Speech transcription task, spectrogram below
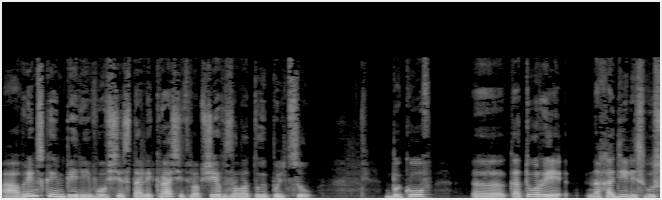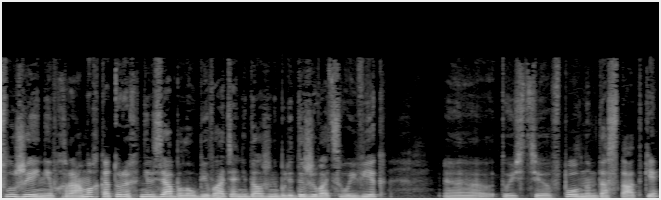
а в Римской империи вовсе стали красить вообще в золотую пыльцу. Быков, э, которые находились в услужении в храмах, которых нельзя было убивать, они должны были доживать свой век э, то есть э, в полном достатке.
